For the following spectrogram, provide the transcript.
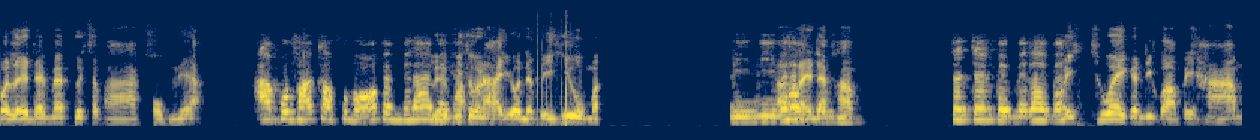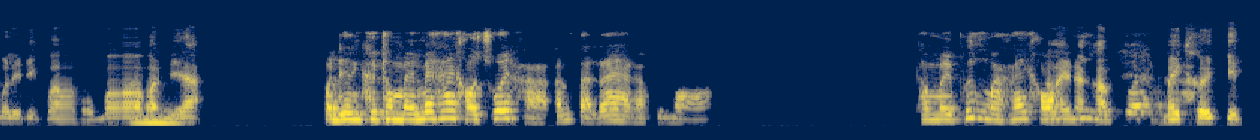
มาเลยได้ไหมพฤษภาคมเนี้ยอาคุณพักกับคุณหมอว่าเป็นไปได้ไหหมรือครัมิบถุนายนจะไปหิ้วมามีมีไหมอะไรนะครับ จะจะเป็นไปได้ไหมไปช่วยกันดีกว่าไปหามาเลยดีกว่า ผมว่าวันเนี้ยประเด็นคือทำไมไม่ให้เขาช่วยหาตั้งแต่แรกอะคุณหมอทำไมเพิ่งมาให้เขาอะไรนะครับช่วยหาไม่เคยปิด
